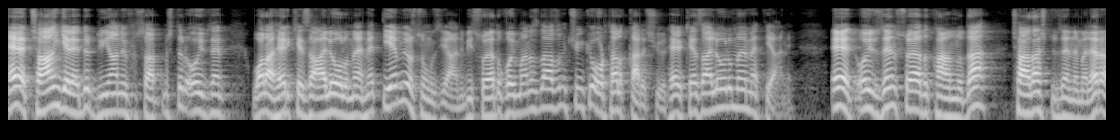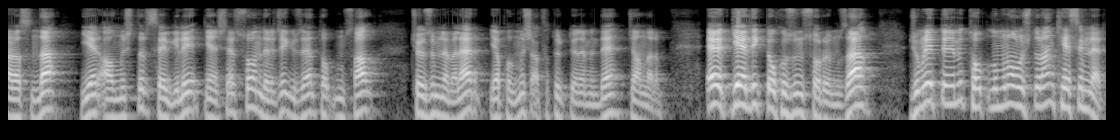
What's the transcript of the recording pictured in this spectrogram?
Evet çağın gereğidir. Dünya nüfusu artmıştır. O yüzden valla herkese Alioğlu Mehmet diyemiyorsunuz yani. Bir soyadı koymanız lazım çünkü ortalık karışıyor. Herkes Alioğlu Mehmet yani. Evet o yüzden soyadı kanunu da çağdaş düzenlemeler arasında yer almıştır sevgili gençler. Son derece güzel toplumsal çözümlemeler yapılmış Atatürk döneminde canlarım. Evet geldik 9. sorumuza. Cumhuriyet dönemi toplumunu oluşturan kesimler.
